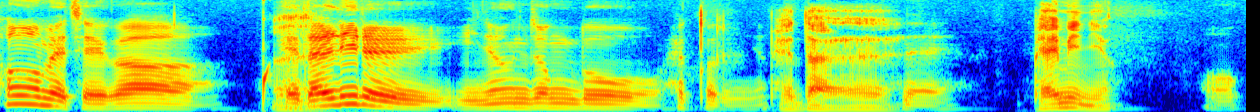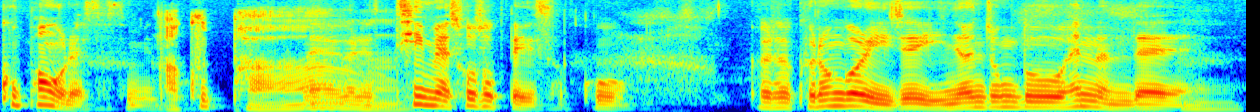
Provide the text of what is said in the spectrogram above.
처음에 제가 네. 배달 일을 2년 정도 했거든요. 배달. 네. 배민이요? 어, 쿠팡으로 했었습니다. 아, 쿠팡. 네, 그래서 팀에 소속돼 있었고. 그래서 그런 걸 이제 2년 정도 했는데 음.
